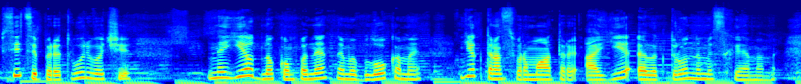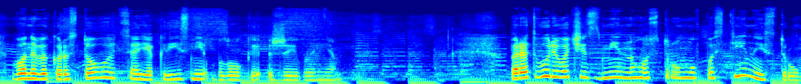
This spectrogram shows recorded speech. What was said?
всі ці перетворювачі не є однокомпонентними блоками, як трансформатори, а є електронними схемами. Вони використовуються як різні блоки живлення. Перетворювачі змінного струму в постійний струм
